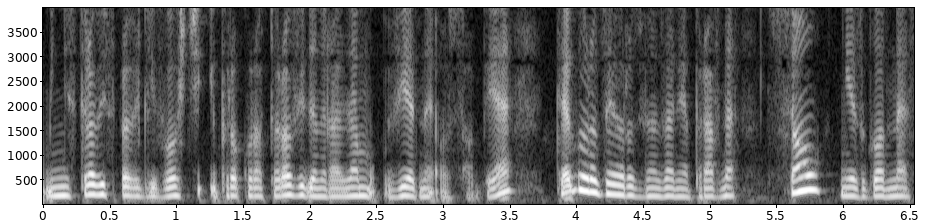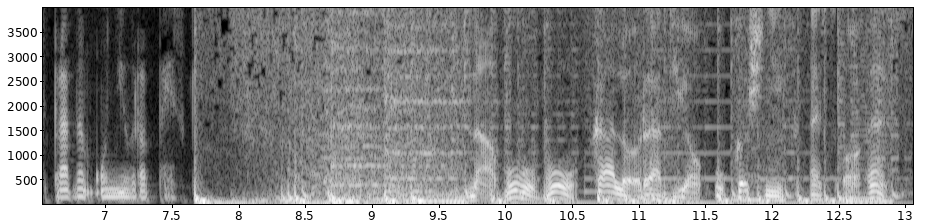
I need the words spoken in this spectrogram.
ministrowi sprawiedliwości i prokuratorowi generalnemu w jednej osobie, tego rodzaju rozwiązania prawne są niezgodne z prawem Unii Europejskiej. Na www.haloradio ukośnik SOS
